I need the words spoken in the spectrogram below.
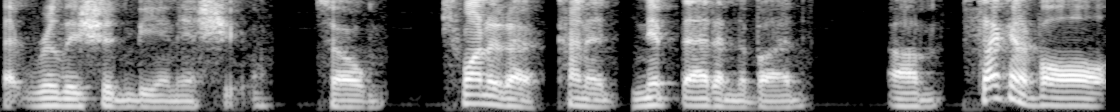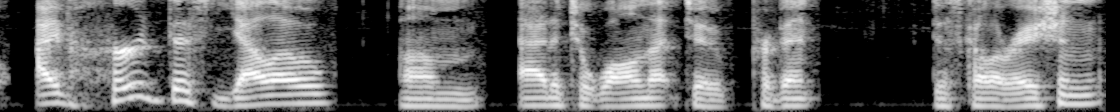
that really shouldn't be an issue. So just wanted to kind of nip that in the bud. Um, second of all, I've heard this yellow um, added to walnut to prevent discoloration.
